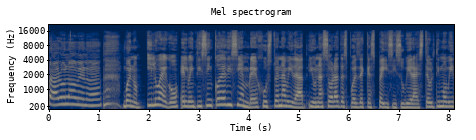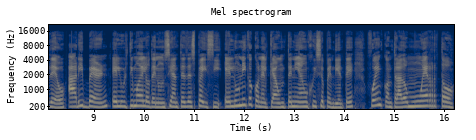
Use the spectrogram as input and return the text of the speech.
raro la verdad. Bueno, y luego, el 25 de diciembre, justo en Navidad y unas horas después de que Spacey subiera este último video, Ari Byrne, el último de los denunciantes de Spacey, el único con el que aún tenía un juicio pendiente, fue encontrado muerto.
